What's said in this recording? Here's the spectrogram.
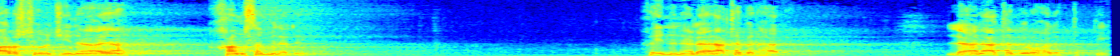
أرش الجناية خمسا من الإبل. فإننا لا نعتبر هذا. لا نعتبر هذا التقدير.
